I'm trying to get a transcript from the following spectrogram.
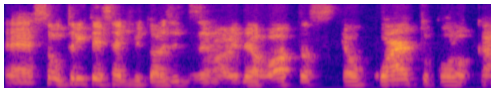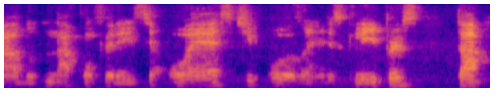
É, são 37 vitórias e 19 derrotas. É o quarto colocado na Conferência Oeste, o Los Angeles Clippers. Tá?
